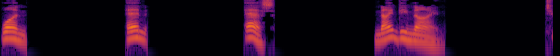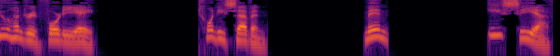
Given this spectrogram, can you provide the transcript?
1 n s 99 248 27 min ECF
